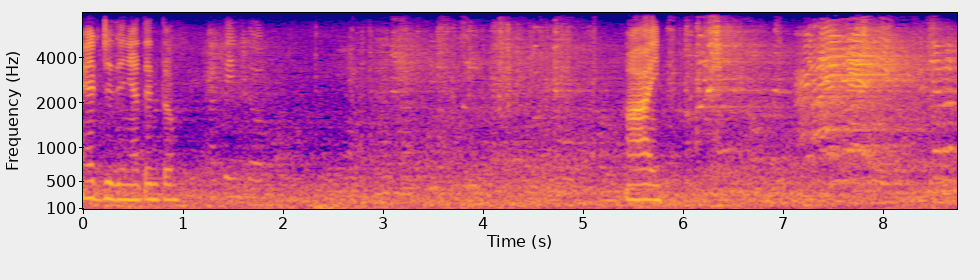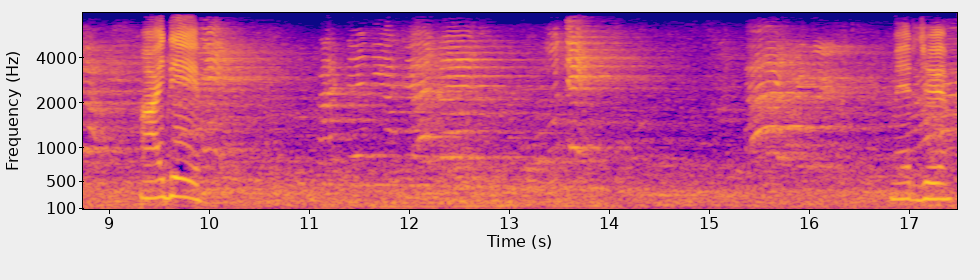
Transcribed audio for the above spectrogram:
Merge, Deni, Attento. Atento. Hai. Haydi. Merge.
